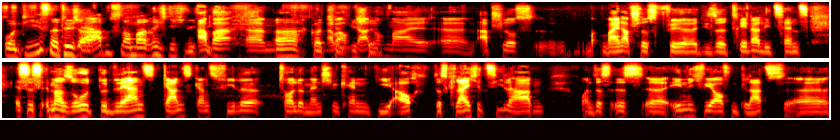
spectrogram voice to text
Und die ist natürlich ja. abends nochmal richtig wichtig. Aber, ähm, Ach Gott, aber auch da nochmal äh, Abschluss, mein Abschluss für diese Trainerlizenz. Es ist immer so, du lernst ganz, ganz viele tolle Menschen kennen, die auch das gleiche Ziel haben und das ist äh, ähnlich wie auf dem Platz. Äh,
